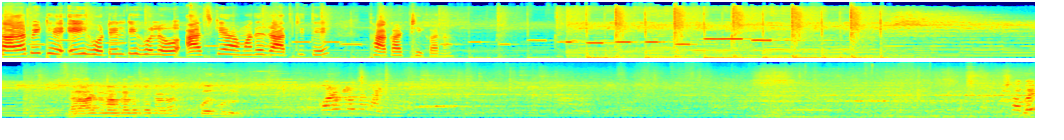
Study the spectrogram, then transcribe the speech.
তারাপীঠে এই হোটেলটি হলো আজকে আমাদের রাত্রিতে থাকার ঠিকানা। সবাই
